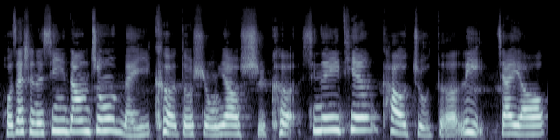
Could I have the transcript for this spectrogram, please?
活在神的心意当中，每一刻都是荣耀时刻。新的一天，靠主得力，加油！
